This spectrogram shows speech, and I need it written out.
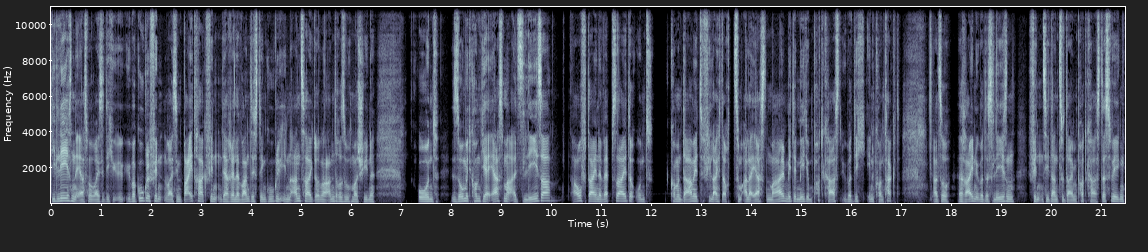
die lesen erstmal, weil sie dich über Google finden, weil sie einen Beitrag finden, der relevant ist, den Google ihnen anzeigt oder eine andere Suchmaschine. Und somit kommt ihr erstmal als Leser auf deine Webseite und kommen damit vielleicht auch zum allerersten Mal mit dem Medium Podcast über dich in Kontakt. Also rein über das Lesen finden sie dann zu deinem Podcast. Deswegen,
